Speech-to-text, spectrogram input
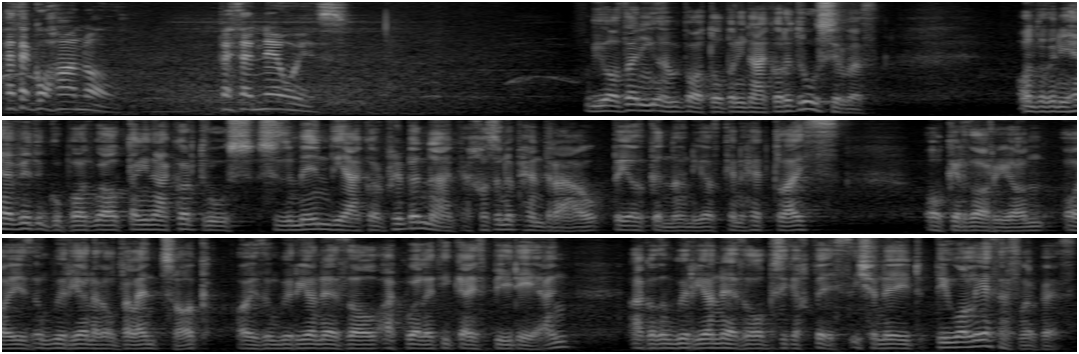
Pethau gwahanol. Pethau newydd mi oedden ni ymwybodol bod ni'n agor y drws i'r rhywbeth. Ond oedden ni hefyd yn gwybod, wel, da ni'n agor drws sydd yn mynd i agor pryd bynnag, achos yn y pen draw, be oedd gynnon ni oedd cenhedlaeth o gerddorion oedd yn wirioneddol dalentog, oedd yn wirioneddol a gweledigaeth byd eang, ac oedd yn wirioneddol beth i'ch byth eisiau gwneud bywoliaeth allan o'r beth.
